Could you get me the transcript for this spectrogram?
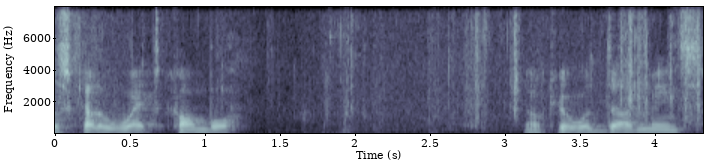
Just got a wet combo. No clue what that means.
